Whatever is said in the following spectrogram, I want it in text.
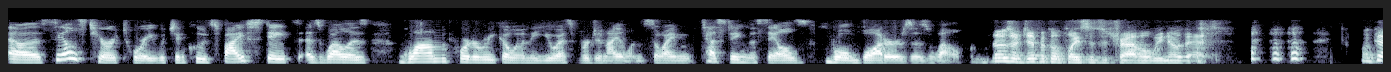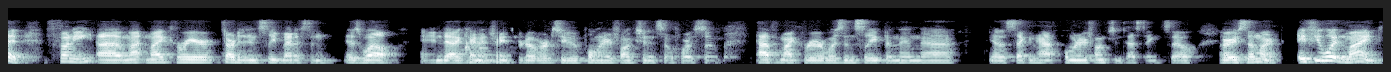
a sales territory, which includes five states as well as Guam, Puerto Rico, and the U.S. Virgin Islands. So I'm testing the sales role waters as well. Those are difficult places to travel. We know that. well, good. Funny, uh, my, my career started in sleep medicine as well and uh, kind of oh. transferred over to pulmonary function and so forth. So half of my career was in sleep and then uh, you know, the second half pulmonary function testing. So very similar. If you wouldn't mind,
